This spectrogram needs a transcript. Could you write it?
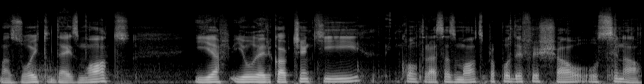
umas 8, 10 motos, e, a- e o helicóptero tinha que ir encontrar essas motos para poder fechar o, o sinal.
